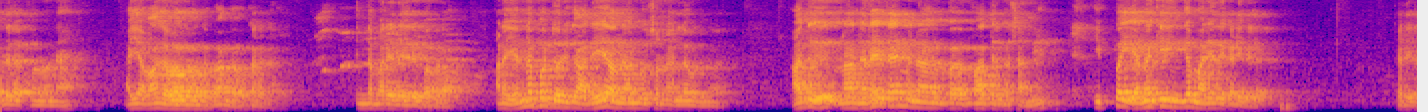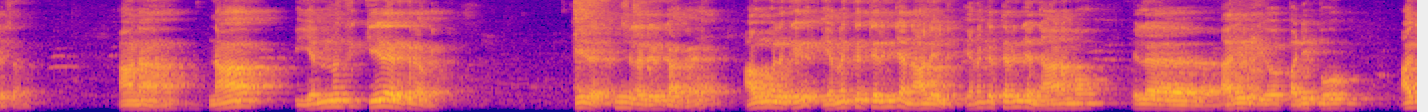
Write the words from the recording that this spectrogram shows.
இதில் பண்ணுவேன் ஐயா வாங்க வாங்க வாங்க வாங்க உட்காருங்க. இந்த மாதிரி இதை எதிர்பார்க்குறான். ஆனால் என்னை பொறுத்த வரைக்கும் அதே அந்த அனுபவம் சொன்னேன்ல ஒன்று அது நான் நிறைய டைம் நான் இப்போ பார்த்துருக்கேன் சாமி. இப்போ எனக்கு இங்கே மரியாதை கிடைக்கல. கிடைக்கல சாமி. ஆனால் நான் எனக்கு கீழே இருக்கிறவங்க கீழே சிலர் இருக்காங்க. அவங்களுக்கு எனக்கு தெரிஞ்ச நாலேஜ் எனக்கு தெரிஞ்ச ஞானமோ இல்லை அறிவுரையோ படிப்போ அது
